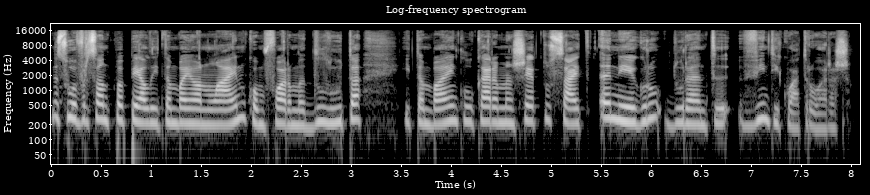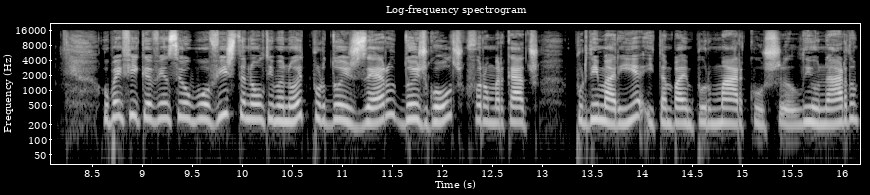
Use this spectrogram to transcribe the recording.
na sua versão de papel e também online como forma de luta e também colocar a manchete do site a negro durante 24 horas. O Benfica venceu o Boa Vista na última noite por 2-0, dois golos que foram marcados por Di Maria e também por Marcos Leonardo.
